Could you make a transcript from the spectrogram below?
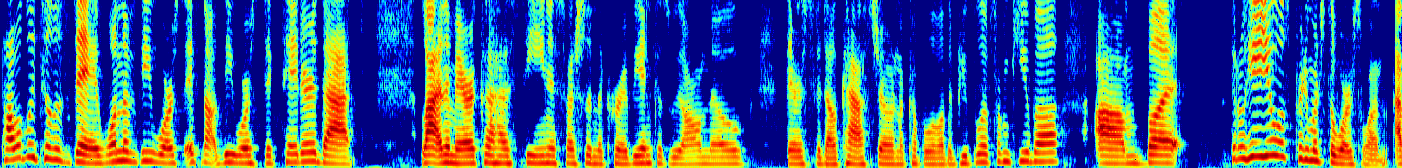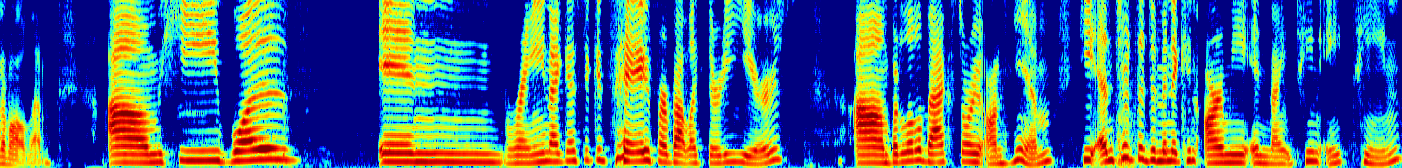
probably till this day, one of the worst, if not the worst dictator that Latin America has seen, especially in the Caribbean, because we all know there's Fidel Castro and a couple of other people from Cuba. Um, but Trujillo was pretty much the worst one out of all of them. Um, he was in reign, I guess you could say, for about like 30 years. Um, but a little backstory on him. He entered the Dominican Army in 1918.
